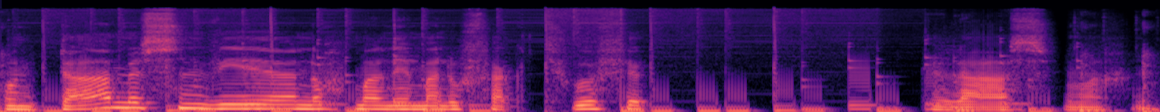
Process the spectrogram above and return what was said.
Und da müssen wir noch mal eine Manufaktur für Glas machen.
